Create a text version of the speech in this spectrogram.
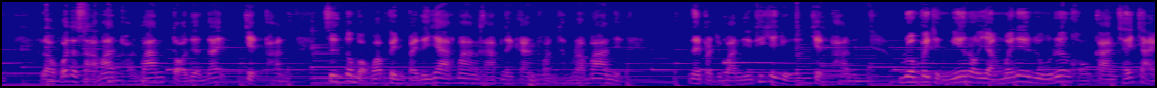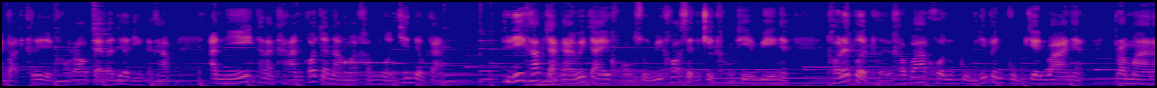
5,000 เราก็จะสามารถผ่อนบ้านต่อเดือนได้ 7,000 ซึ่งต้องบอกว่าเป็นไปได้ยากมากนะครับในการผ่อนชำระบ้านเนี่ย ในปัจจุบันนี้ที่จะอยู่ใน 7,000 รวมไปถึงนี้เรายังไม่ได้รู้เรื่องของการใช้จ่ายบัตรเครดิตของเราแต่ละเดือนอีกนะครับ อันนี้ธนาคารก็จะนำมาคำนวณเช่นเดียวกัน ทีนี้ครับจากงานวิจัยของศูนย์วิเคราะห์เศรษฐกิจของ TMB เนี่ยเขาได้เปิดเผยครับว่าคนกลุ่มที่เป็นกลุ่ม Gen Y เนี่ยประมาณ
